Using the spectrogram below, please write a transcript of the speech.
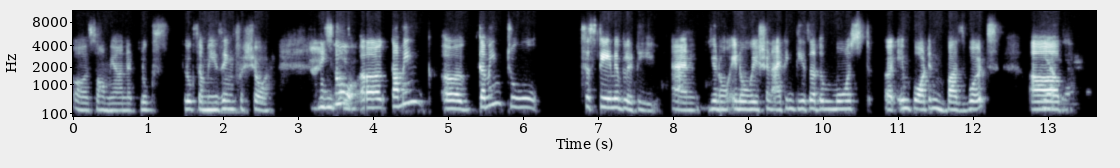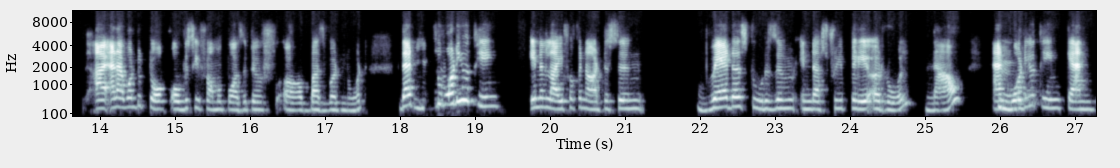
uh, Soumya and it looks looks amazing for sure. Thank so uh, coming uh, coming to sustainability and you know innovation i think these are the most uh, important buzzwords. Uh, yeah. I, and i want to talk obviously from a positive uh, buzzword note that mm-hmm. so what do you think in a life of an artisan where does tourism industry play a role now and mm-hmm. what do you think can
